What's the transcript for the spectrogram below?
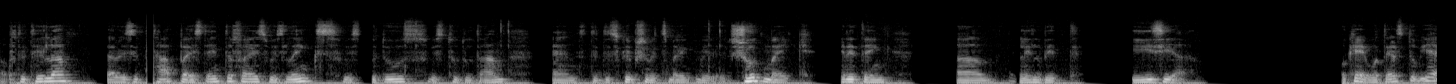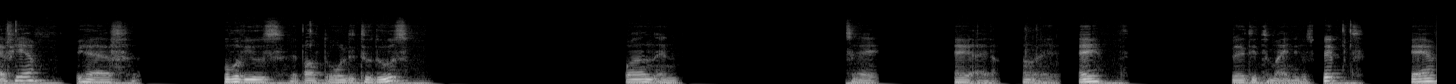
of the tiddler, there is a tab-based interface with links, with to-dos, with to-do done, and the description which, make, should make editing um, a little bit easier. Okay, what else do we have here? We have overviews about all the to-dos. One and say hey related to my new script okay.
